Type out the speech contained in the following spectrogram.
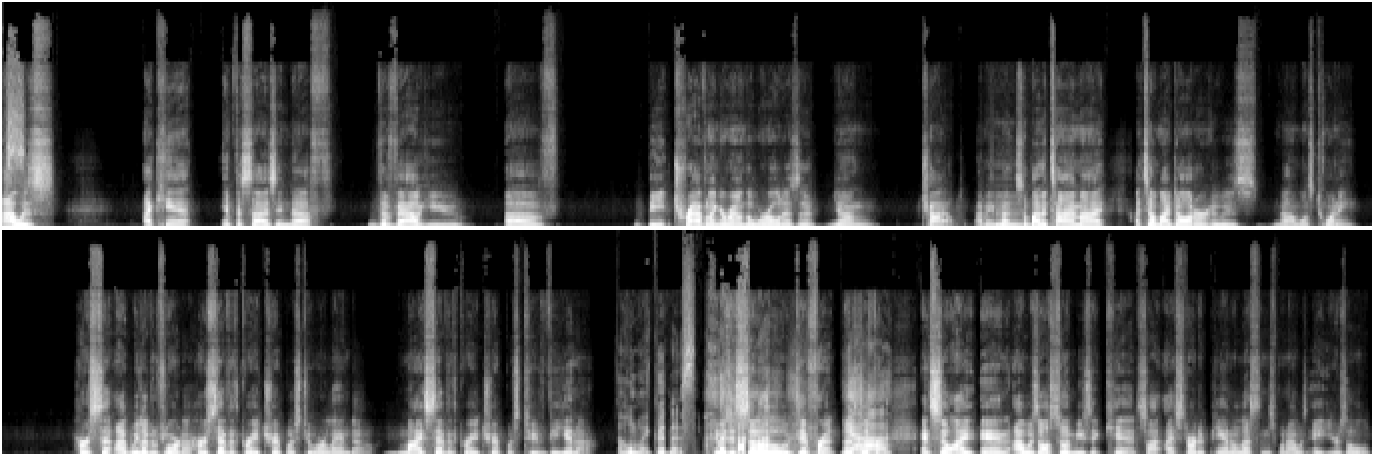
I was. I can't emphasize enough the value of be traveling around the world as a young child. I mean, Mhm. but so by the time I I tell my daughter who is almost twenty, her se- uh, we live in Florida. Her seventh grade trip was to Orlando. My seventh grade trip was to Vienna. Oh my goodness. It was just so different. That's yeah. different. And so I and I was also a music kid. So I, I started piano lessons when I was eight years old,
